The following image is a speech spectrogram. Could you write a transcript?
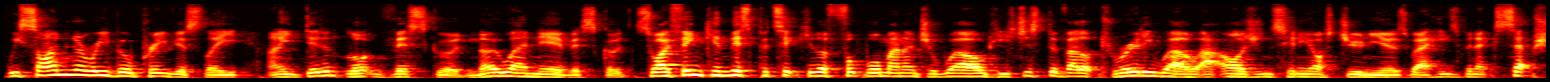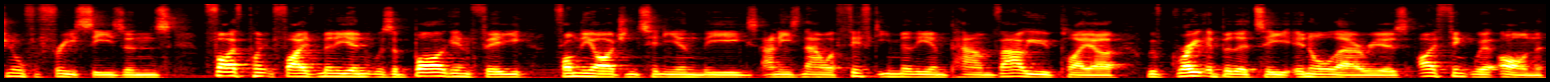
we signed in a rebuild previously, and he didn't look this good, nowhere near this good. So I think in this particular football manager world, he's just developed really well at Argentinos Juniors, where he's been exceptional for three seasons. 5.5 million was a bargain fee from the Argentinian leagues, and he's now a 50 million pound value player with great ability in all areas. I think we're on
